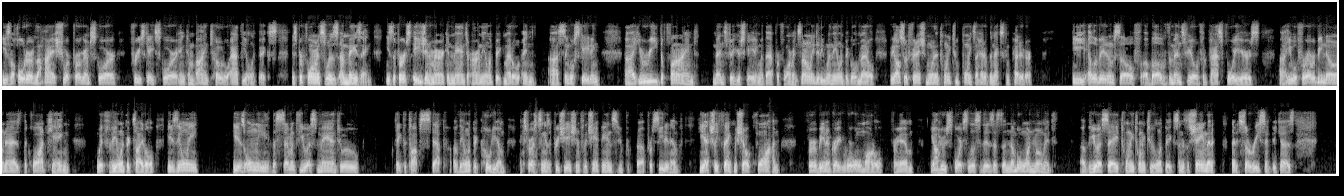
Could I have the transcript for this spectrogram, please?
He's the holder of the highest short program score, free skate score, and combined total at the Olympics. His performance was amazing. He's the first Asian American man to earn the Olympic medal in uh, single skating. Uh, he redefined men's figure skating with that performance. Not only did he win the Olympic gold medal, but he also finished more than 22 points ahead of the next competitor. He elevated himself above the men's field for the past four years. Uh, he will forever be known as the Quad King with the Olympic title. He is the only, he is only the seventh U.S. man to take the top step of the Olympic podium, expressing his appreciation for the champions who uh, preceded him. He actually thanked Michelle Kwan for being a great role model for him. Yahoo Sports listed this as the number one moment of the USA 2022 Olympics, and it's a shame that that it's so recent because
